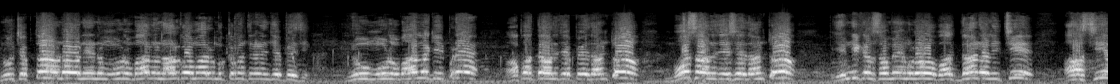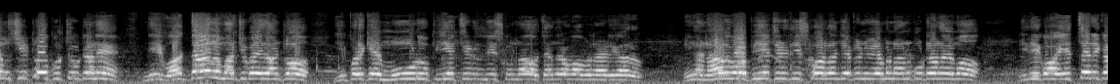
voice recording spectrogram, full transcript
నువ్వు చెప్తా ఉండవు నేను మూడు మార్లు నాలుగో మారు ముఖ్యమంత్రి అని చెప్పేసి. నువ్వు మూడు మార్లకి ఇప్పుడే అబద్ధాలు చెప్పేదాంట్లో మోసాలు చేసేదాంట్లో ఎన్నికల సమయంలో వాగ్దానాలు ఇచ్చి ఆ సీఎం సీట్లో కూర్చుంటేనే నీ వాగ్దానం మర్చిపోయే దాంట్లో ఇప్పటికే మూడు పిహెచ్డీలు తీసుకున్నావు చంద్రబాబు నాయుడు గారు. ఇంకా నాలుగో పిహెచ్డీ తీసుకోవాలని చెప్పి నువ్వేమన్నా అనుకుంటున్నావేమో ఇది ఒక హెచ్చరిక.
